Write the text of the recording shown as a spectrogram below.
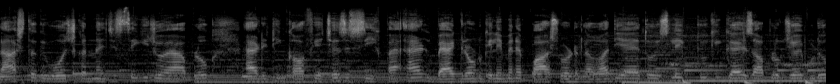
लास्ट तक वॉच करना है, जिससे कि जो है आप लोग एडिटिंग काफ़ी अच्छे से सीख पाए एंड बैकग्राउंड के लिए मैंने पासवर्ड लगा दिया है। तो इसलिए क्योंकि गैस आप लोग जो है वीडियो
